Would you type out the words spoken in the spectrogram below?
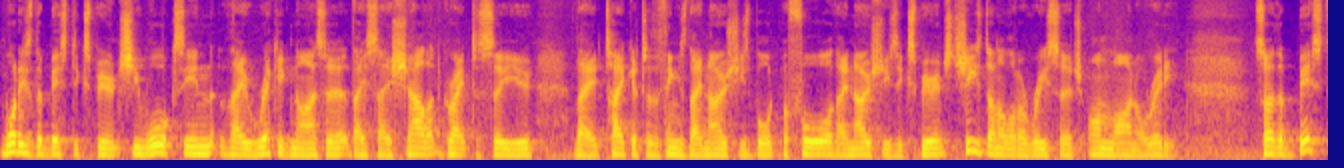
what is the best experience? She walks in, they recognise her, they say, Charlotte, great to see you. They take her to the things they know she's bought before, they know she's experienced. She's done a lot of research online already. So, the best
